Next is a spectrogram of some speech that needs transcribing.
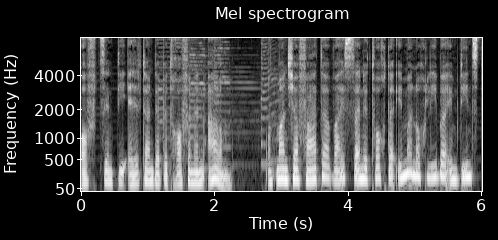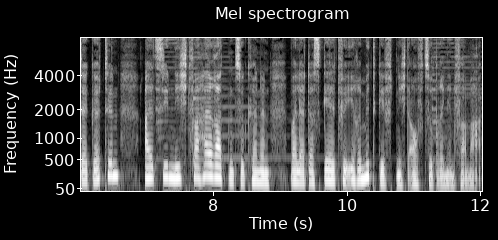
Oft sind die Eltern der Betroffenen arm, und mancher Vater weiß seine Tochter immer noch lieber im Dienst der Göttin, als sie nicht verheiraten zu können, weil er das Geld für ihre Mitgift nicht aufzubringen vermag.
